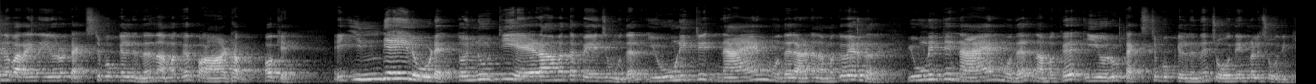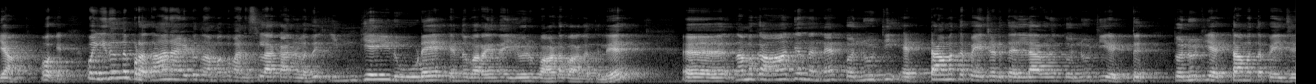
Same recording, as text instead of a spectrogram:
എന്ന് പറയുന്ന ഈ ഒരു ടെക്സ്റ്റ് ബുക്കിൽ നിന്ന് നമുക്ക് പാഠം. ഓക്കെ ഇന്ത്യയിലൂടെ തൊണ്ണൂറ്റി ഏഴാമത്തെ പേജ് മുതൽ യൂണിറ്റ് നയൻ മുതലാണ് നമുക്ക് വരുന്നത്. യൂണിറ്റ് നയൻ മുതൽ നമുക്ക് ഈ ഒരു ടെക്സ്റ്റ് ബുക്കിൽ നിന്ന് ചോദ്യങ്ങൾ ചോദിക്കാം. ഓക്കെ അപ്പൊ ഇതിന്ന് പ്രധാനമായിട്ടും നമുക്ക് മനസ്സിലാക്കാനുള്ളത് ഇന്ത്യയിലൂടെ എന്ന് പറയുന്ന ഈ ഒരു പാഠഭാഗത്തിൽ ഏഹ് നമുക്ക് ആദ്യം തന്നെ തൊണ്ണൂറ്റി എട്ടാമത്തെ പേജ് എടുത്ത് എല്ലാവരും തൊണ്ണൂറ്റി എട്ട് തൊണ്ണൂറ്റി എട്ടാമത്തെ പേജ്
